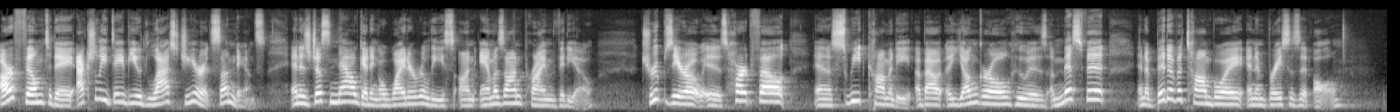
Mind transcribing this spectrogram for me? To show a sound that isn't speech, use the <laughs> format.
Our film today actually debuted last year at Sundance and is just now getting a wider release on Amazon Prime Video. Troop Zero is heartfelt and a sweet comedy about a young girl who is a misfit and a bit of a tomboy and embraces it all.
